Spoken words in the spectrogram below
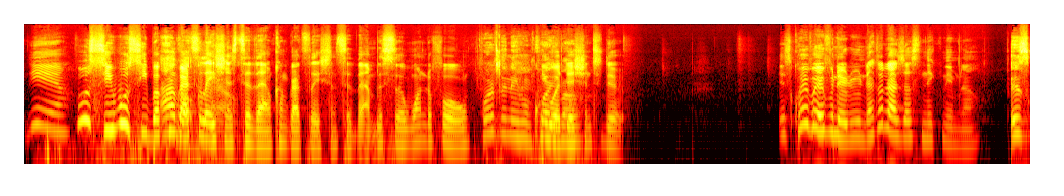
Yeah. We'll see. We'll see. But I congratulations to them. Congratulations to them. This is a wonderful What's the they name him new addition to the. Is Quavo even a real? I thought that's just nickname now. It's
